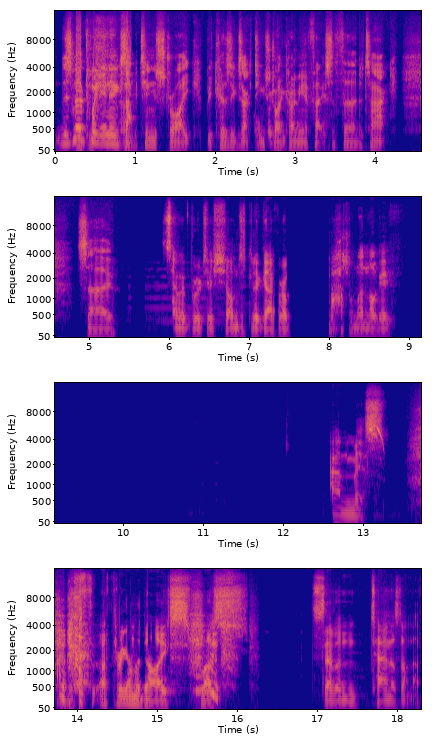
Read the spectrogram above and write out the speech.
There's no point in Brutish, uh, exacting strike because exacting strike only affects the third attack. So Same with Brutish. I'm just going to go for a bash on the noggin. And miss. And a, th- a three on the dice plus seven, ten. That's not enough.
